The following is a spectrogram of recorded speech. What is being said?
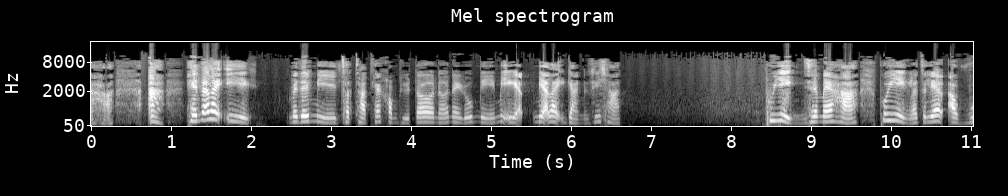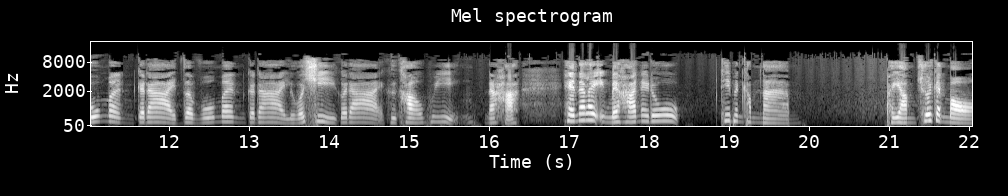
นะคะอะเห็นอะไรอีกไม่ได้มีชัดๆ แค่คอมพิวเตอร์เนอะในรูปนี้มีอีกมีอะไรอีกอย่างหนึ่งที่ชัด ผู้หญิงใช่ไหมคะ ผู้หญิงเราจะเรียก a woman ก็ได้ the woman ก็ได้ หรือว่า she ก็ได้ คือเขาผู้หญิงนะคะ เห็นอะไรอีกไหมคะในรูปที่เป็นคำนาม พยายามช่วยกันมอง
